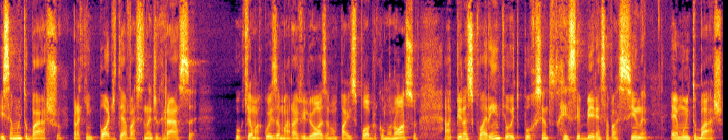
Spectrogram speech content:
Isso é muito baixo. Para quem pode ter a vacina de graça, o que é uma coisa maravilhosa num país pobre como o nosso, apenas 48% receberem essa vacina é muito baixo.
